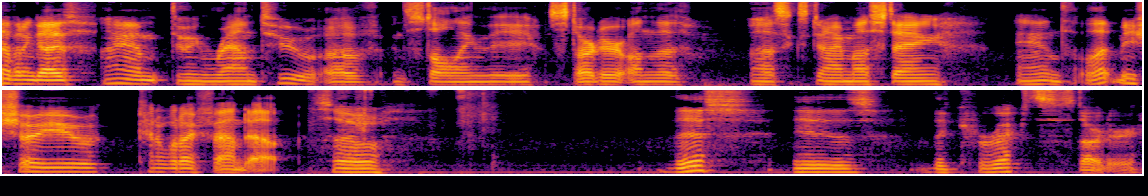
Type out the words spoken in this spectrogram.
Happening guys? I am doing round two of installing the starter on the uh, 69 Mustang and let me show you kind of what I found out. So this is the correct starter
